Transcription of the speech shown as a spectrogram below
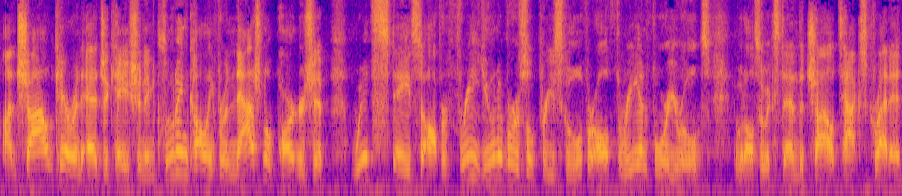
on child care and education, including calling for a national partnership with states to offer free universal preschool for all three and four year olds. It would also extend the child tax credit.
